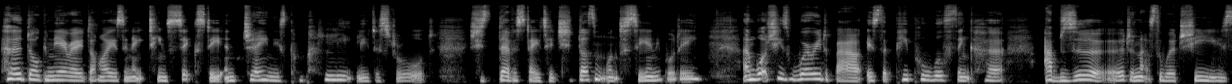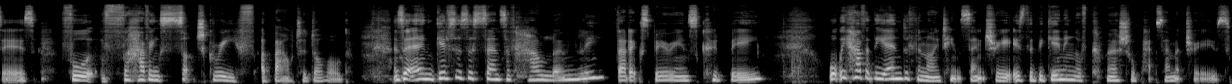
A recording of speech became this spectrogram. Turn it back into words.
her dog Nero dies in 1860, and Jane is completely distraught. She's devastated. She doesn't want to see anybody. And what she's worried about is that people will think her absurd, and that's the word she uses, for, for having such grief about a dog. And so and it gives us a sense of how lonely that experience could be. What we have at the end of the 19th century is the beginning of commercial pet cemeteries.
